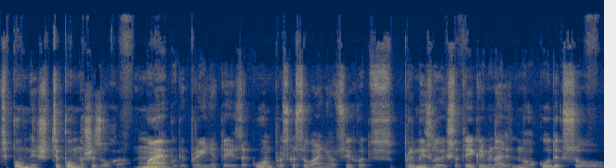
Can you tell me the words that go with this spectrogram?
Це повний, це повна шизуха. Має бути прийнятий закон про скасування оцих от принизливих статей Кримінального кодексу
